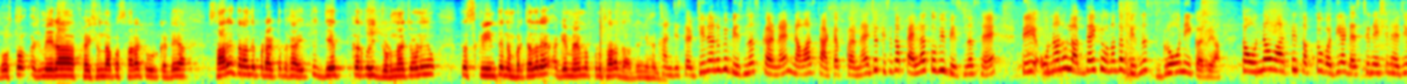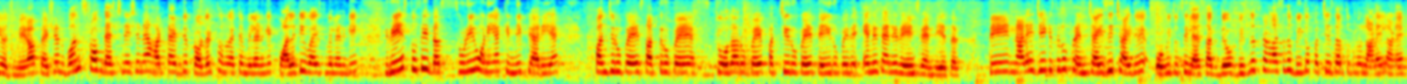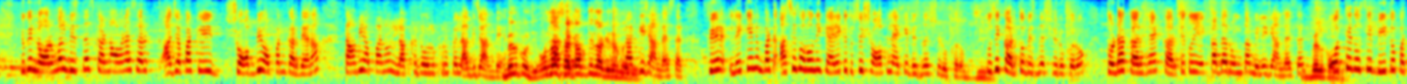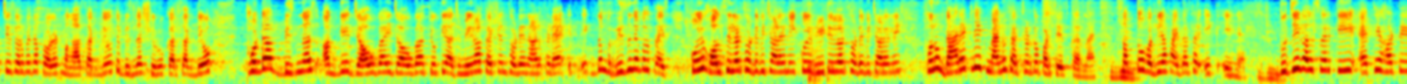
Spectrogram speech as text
ਦੋਸਤੋ ਅਜਮੇਰਾ ਫੈਸ਼ਨ ਦਾ ਆਪਾਂ ਸਾਰਾ ਟੂਰ ਕੱਢਿਆ। ਸਾਰੇ ਤਰ੍ਹਾਂ ਦੇ ਪ੍ਰੋਡਕਟ ਦਿਖਾਏ ਤੇ ਜੇਕਰ ਤੁਸੀਂ ਜੁੜਨਾ ਚਾਹੁੰਦੇ ਹੋ, ਤਾਂ ਸਕਰੀਨ ਤੇ ਨੰਬਰ ਚੱਲ ਰਿਹਾ। ਅੱਗੇ ਮੈਮ ਆਪਾਂ ਨੂੰ ਸਾਰਾ ਦੱਸ ਦੇਣਗੇ, ਹਾਂਜੀ। ਹਾਂਜੀ ਸਰ ਜਿਨ੍ਹਾਂ ਨੂੰ ਵੀ ਬਿਜ਼ਨਸ ਕਰਨਾ ਹੈ, ਨਵਾਂ ਸਟਾਰਟਅਪ ਕਰਨਾ ਹੈ ਜਾਂ ਕਿਸੇ ਦਾ ਪਹਿਲਾਂ ਤੋਂ ਵੀ ਬਿਜ਼ਨਸ ਹੈ, ਤੇ ਉਹਨਾਂ ਨੂੰ ਲੱਗਦਾ ਹੈ ਕਿ ਉਹਨਾਂ ਦਾ ਬਿਜ਼ਨਸ ਗਰੋ ਨਹੀਂ ਕਰ ਰਿਹਾ। ਤਾਂ ਉਹਨਾਂ ਵਾਸਤੇ ਸਭ ਤੋਂ ਵਧੀਆ ਡੈਸਟੀਨੇਸ਼ਨ ਹੈ ਜੀ Ajmera fashion one stop destination ਹੈ, ਹਰ ਟਾਈਪ ਦੇ ਪ੍ਰੋਡਕਟ ਤੁਹਾਨੂੰ ਇੱਥੇ ਮਿਲਣਗੇ ਕੁਆਲਿਟੀ ਵਾਈਜ਼ ਮਿਲਣਗੇ। ਰੇਂਜ ਤੁਸੀਂ ਦੱਸ, ਸੁਣੀ ਹੋਣੀ ਹੈ ਕਿੰਨੀ ਪਿਆਰੀ ਹੈ। 5 ਰੁਪਏ 7 ਰੁਪਏ 14 ਰੁਪਏ 25 ਰੁਪਏ 23 ਰੁਪਏ ਦੇ ਇੰਨੇ ਤਾਂ ਇੰਨੇ ਰੇਂਜ ਰਹਿੰਦੀ ਹੈ ਸਰ ਤੇ ਨਾਲੇ ਜੇ ਕਿਸੇ ਨੂੰ ਫਰੈਂਚਾਈਜ਼ੀ ਚਾਹੀਦੀ ਹੋਵੇ ਉਹ ਵੀ ਤੁਸੀਂ ਲੈ ਸਕਦੇ ਹੋ। ਬਿਜ਼ਨਸ ਕਰਨ ਵਾਸਤੇ ਤਾਂ 20 ਤੋਂ 25000 ਤੁਹਾਨੂੰ ਲਾਣਾ ਹੀ ਲਾਣਾ ਹੈ। ਕਿਉਂਕਿ ਨਾਰਮਲ ਬਿਜ਼ਨਸ ਕਰਨਾ ਹੋਵੇ ਨਾ ਸਰ ਅੱਜ ਆਪਾਂ ਕੋਈ ਸ਼ਾਪ ਵੀ ਓਪਨ ਕਰਦੇ ਆ ਨਾ ਤਾਂ ਵੀ ਆਪਾਂ ਨੂੰ ਲੱਖ 2 ਲੱਖ ਰੁਪਏ ਲੱਗ ਜਾਂਦੇ ਆ। ਬਿਲਕੁਲ ਜੀ ਉਹਨਾਂ ਸੈਟਅਪ ਤੇ ਲੱਗ ਜਾਂਦਾ ਲੱਗ ਹੀ ਜਾਂਦਾ ਹੈ ਸਰ। ਫਿਰ ਲੇਕਿਨ ਬਟ ਅਸੀਂ ਤੁਹਾਨੂੰ ਨਹੀਂ ਕਹਿ ਰਹੇ ਕਿ ਤੁਸੀਂ ਸ਼ਾਪ ਲੈ ਕੇ ਬਿਜ਼ਨਸ ਸ਼ੁਰੂ ਕਰੋ। ਤੁਸੀਂ ਘਰ ਤੋਂ ਬਿਜ਼ਨਸ ਸ਼ੁਰੂ ਕਰੋ। ਤੁਹਾਡਾ ਘਰ ਹੈ ਘਰ ਤੇ ਕੋਈ ਇੱਕ ਆਧਾ ਰੂਮ ਤਾਂ ਮਿਲ ਹੀ ਜਾਂਦਾ ਹੈ ਸਰ। ਉੱਥੇ ਤੁਸੀਂ 20 ਤੋਂ 2500 ਰੁਪਏ ਦਾ ਪ੍ਰੋਡਕਟ ਮੰਗਾ ਸਕਦੇ ਹੋ ਤੇ ਬਿਜ਼ਨਸ ਸ਼ੁਰੂ ਕਰ ਸਕਦੇ ਹੋ। ਤੁਹਾਡਾ ਬਿਜ਼ਨਸ ਅੱਗੇ ਜਾਊਗਾ ਹੀ ਜਾਊਗਾ ਕਿਉਂਕਿ ਅਜਮੇਰਾ ਫੈਸ਼ਨ ਤੁਹਾਡੇ ਨਾਲ ਖੜਾ ਹੈ। ਇੱਕ- ਇੱਕਦਮ ਰੀਜ਼ਨੇਬਲ ਪ੍ਰਾਈਸ ਕੋਈ ਹੋਲਸੇਲਰ ਤੁਹਾਡੇ ਵਿਚਾਲੇ ਨਹੀਂ ਕੋਈ ਰੀਟੇਲਰ ਤੁਹਾਡੇ ਵਿਚਾਲੇ ਨਹੀਂ ਤੁਹਾਨੂੰ ਡਾਇਰੈਕਟਲੀ ਇੱਕ ਮੈਨੂਫੈਕਚਰ ਤੋਂ ਪਰਚੇਸ ਕਰਨਾ ਹੈ। ਸਭ ਤੋਂ ਵਧੀਆ ਫਾਇਦਾ ਸਰ ਇੱਕ ਇਹ ਹੈ। ਦੂਜੀ ਗੱਲ ਸਰ ਕਿ ਇੱਥੇ ਹਟ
